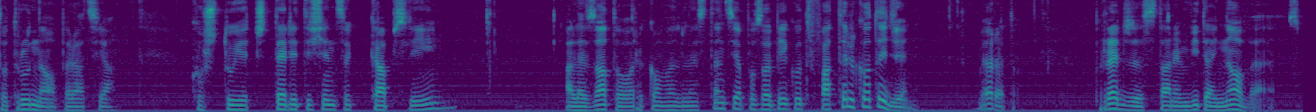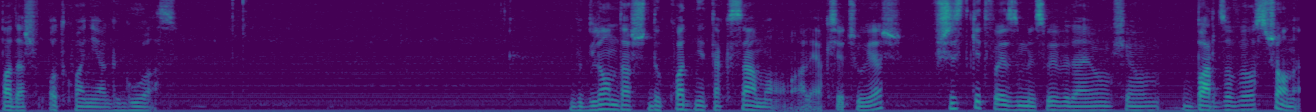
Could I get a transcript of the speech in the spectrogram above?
to trudna operacja. Kosztuje 4000 kapsli, ale za to rekonwalescencja po zabiegu trwa tylko tydzień. Biorę to. Precz ze starym witaj nowe, spadasz w otchłań jak głaz. Wyglądasz dokładnie tak samo, ale jak się czujesz? Wszystkie twoje zmysły wydają się bardzo wyostrzone.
